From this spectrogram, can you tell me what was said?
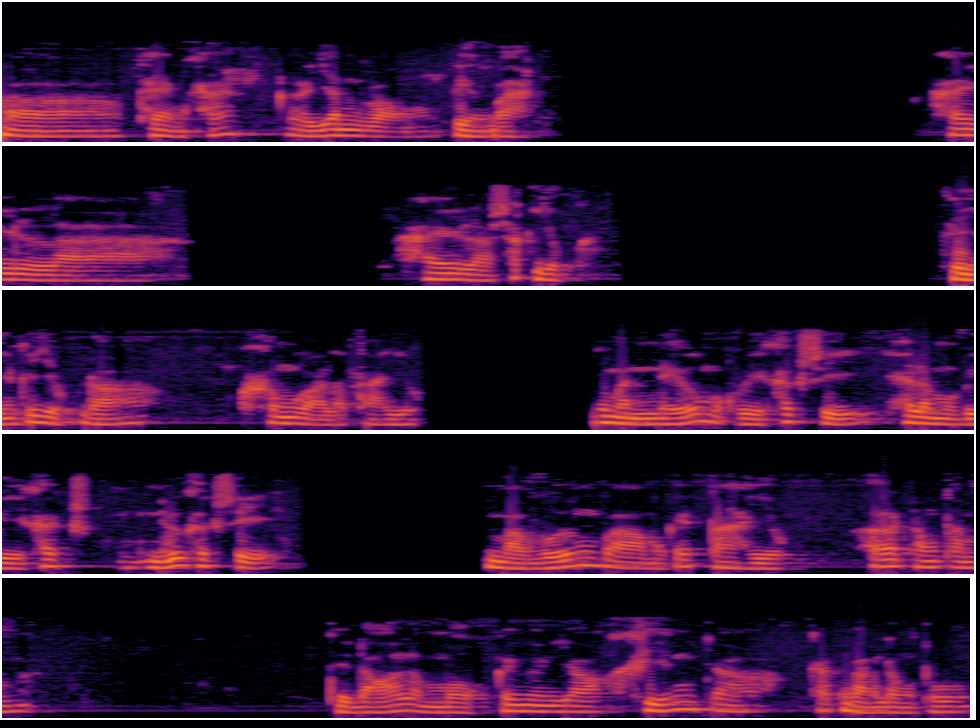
uh, thèm khát là danh vọng tiền bạc hay là hay là sắc dục thì những cái dục đó không gọi là tà dục nhưng mà nếu một vị khất sĩ hay là một vị khất, nữ khất sĩ mà vướng vào một cái tà dục ở trong tâm thì đó là một cái nguyên do khiến cho các bạn đồng tu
